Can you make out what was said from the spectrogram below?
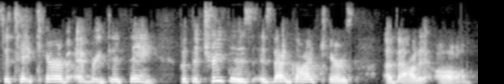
to take care of every good thing. But the truth is is that God cares about it all.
